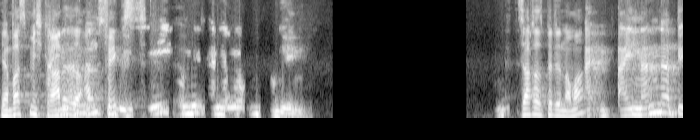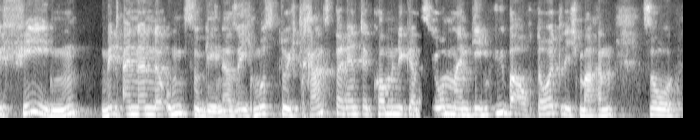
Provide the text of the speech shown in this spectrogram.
Ja, was mich gerade so anfixt. Und miteinander umzugehen. Sag das bitte nochmal. Einander befähigen, miteinander umzugehen. Also ich muss durch transparente Kommunikation meinem Gegenüber auch deutlich machen, so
